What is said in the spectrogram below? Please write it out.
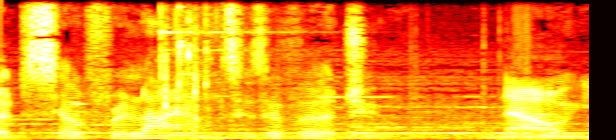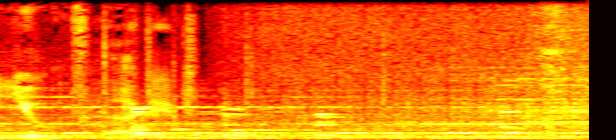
Heard self reliance is a virtue. Now you've heard it.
